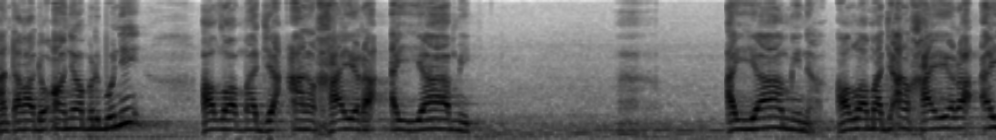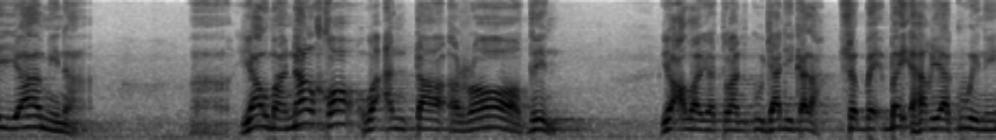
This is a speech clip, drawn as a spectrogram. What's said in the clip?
Antara doanya berbunyi Allah maja'al khaira ayyami ha. Ayyamina. Allah maja'al khaira ayyamina. Ha. yauma nalqa wa anta radin. Ya Allah ya Tuhanku jadikanlah sebaik-baik hari aku ini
